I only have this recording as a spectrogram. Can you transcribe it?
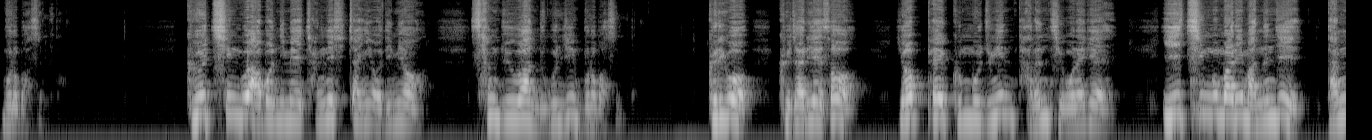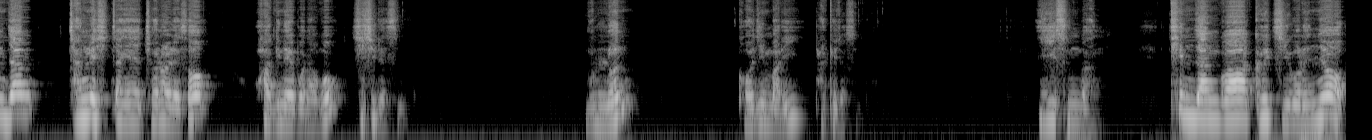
물어봤습니다. 그 친구 아버님의 장례식장이 어디며 상주가 누군지 물어봤습니다. 그리고 그 자리에서 옆에 근무 중인 다른 직원에게 이 친구 말이 맞는지 당장 장례식장에 전화를 해서 확인해 보라고 지시를 했습니다. 물론 거짓말이 밝혀졌습니다. 이 순간 팀장과 그 직원은요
